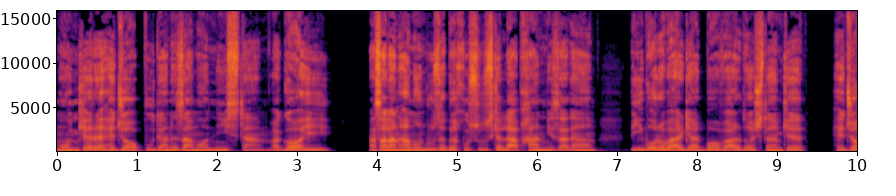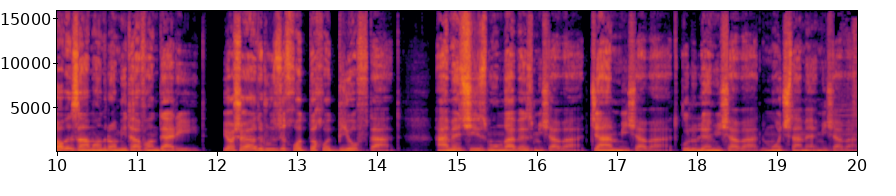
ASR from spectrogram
منکر هجاب بودن زمان نیستم و گاهی مثلا همون روز به خصوص که لبخند می زدم بی برو برگرد باور داشتم که هجاب زمان را می توان درید یا شاید روزی خود به خود بیفتد همه چیز منقبض می شود جمع می شود گلوله می شود مجتمع می شود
